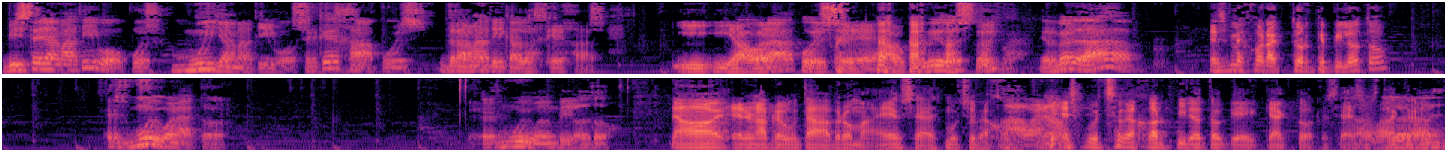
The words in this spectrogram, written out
¿Viste llamativo? Pues muy llamativo. ¿Se queja? Pues dramáticas las quejas. Y, y ahora, pues eh, ha ocurrido esto. Es verdad, ¿Es mejor actor que piloto? es muy buen actor. Es muy buen piloto. No, era una pregunta broma, ¿eh? O sea, es mucho mejor. Ah, bueno. Es mucho mejor piloto que, que actor. O sea, eso Ah, está claro. vale.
